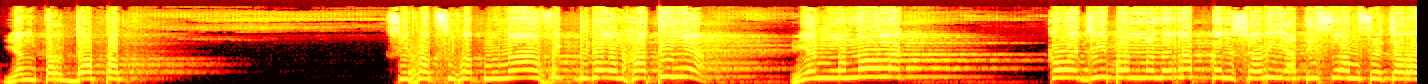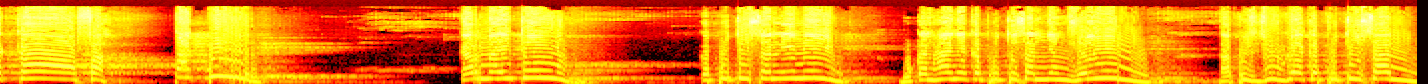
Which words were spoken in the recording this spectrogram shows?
yang terdapat sifat-sifat munafik di dalam hatinya yang menolak kewajiban menerapkan syariat Islam secara kafah takbir karena itu keputusan ini bukan hanya keputusan yang zalim tapi juga keputusan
